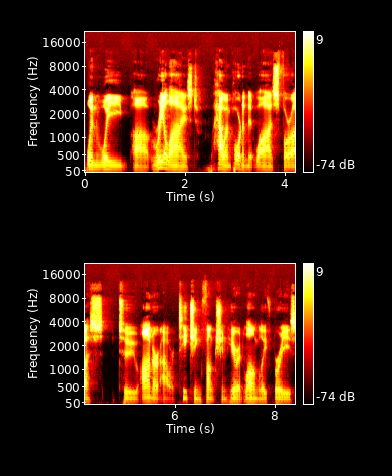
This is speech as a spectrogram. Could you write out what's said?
when we uh, realized how important it was for us to honor our teaching function here at Longleaf Breeze,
